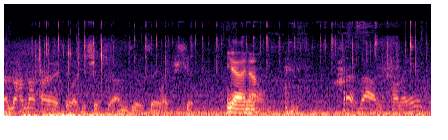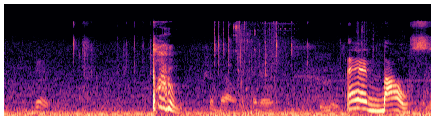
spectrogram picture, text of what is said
I'm not, I'm not trying to say like a shit shit. I'm just like shit. Yeah, I know. Down, Okay. Shut down, okay. hey, boss.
